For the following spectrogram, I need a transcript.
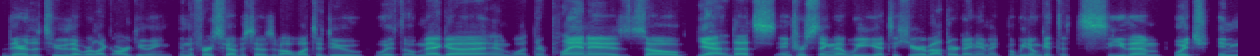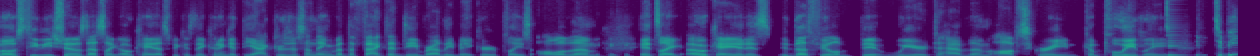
they're the two that were like arguing in the first two episodes about what to do with Omega and what their plan is. So, yeah, that's interesting that we get to hear about their dynamic, but we don't get to see them, which in most TV shows, that's like, okay, that's because they couldn't get the actors or something. But the fact that D. Bradley Baker plays all of them it's like okay it is it does feel a bit weird to have them off screen completely to, be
